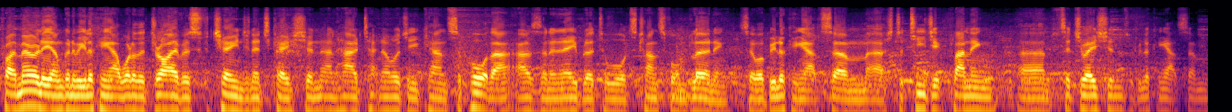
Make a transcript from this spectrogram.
primarily I'm going to be looking at what are the drivers for change in education and how technology can support that as an enabler towards transformed learning. So we'll be looking at some uh, strategic planning um, situations, we'll be looking at some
